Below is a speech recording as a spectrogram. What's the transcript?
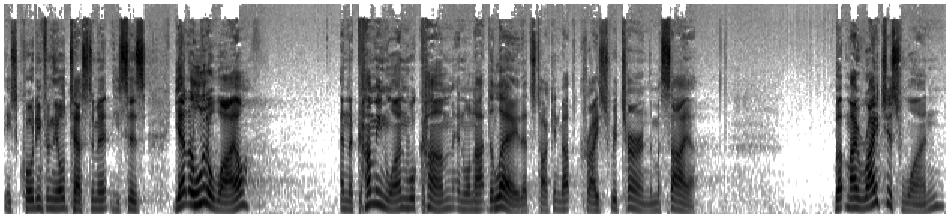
He's quoting from the Old Testament. He says, Yet a little while, and the coming one will come and will not delay. That's talking about Christ's return, the Messiah. But my righteous one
